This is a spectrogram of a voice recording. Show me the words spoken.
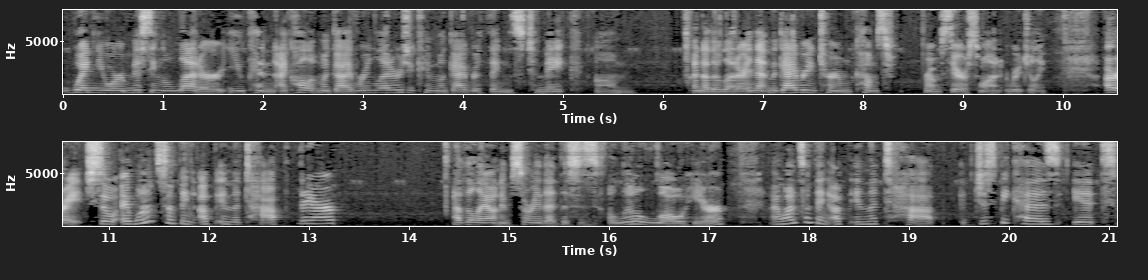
when you're missing a letter, you can, I call it MacGyvering letters. You can MacGyver things to make um, another letter. And that MacGyvering term comes from Sarah Swan originally. All right, so I want something up in the top there of the layout, and I'm sorry that this is a little low here. I want something up in the top just because it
